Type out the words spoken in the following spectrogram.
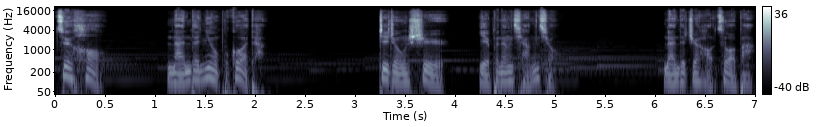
最后，男的拗不过她，这种事也不能强求，男的只好作罢。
